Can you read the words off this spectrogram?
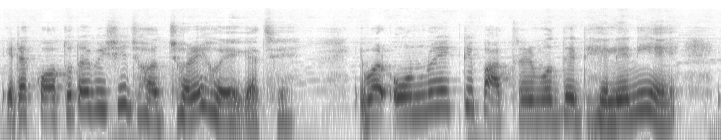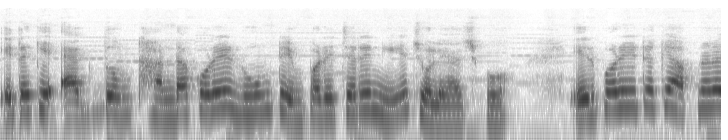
এটা কতটা বেশি ঝরঝরে হয়ে গেছে। এবার অন্য একটি পাত্রের মধ্যে ঢেলে নিয়ে এটাকে একদম ঠান্ডা করে রুম টেম্পারেচারে নিয়ে চলে আসব। এরপরে এটাকে আপনারা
